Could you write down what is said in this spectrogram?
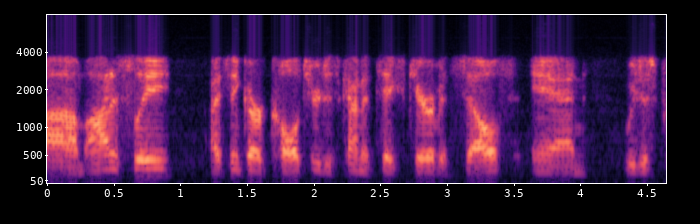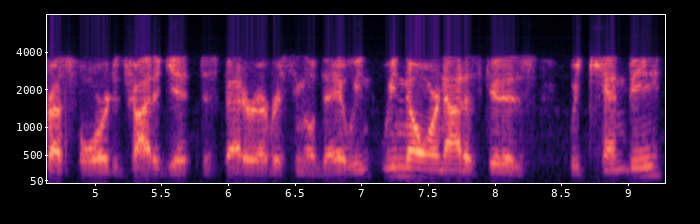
um, honestly, I think our culture just kind of takes care of itself and we just press forward to try to get just better every single day. We, we know we're not as good as we can be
